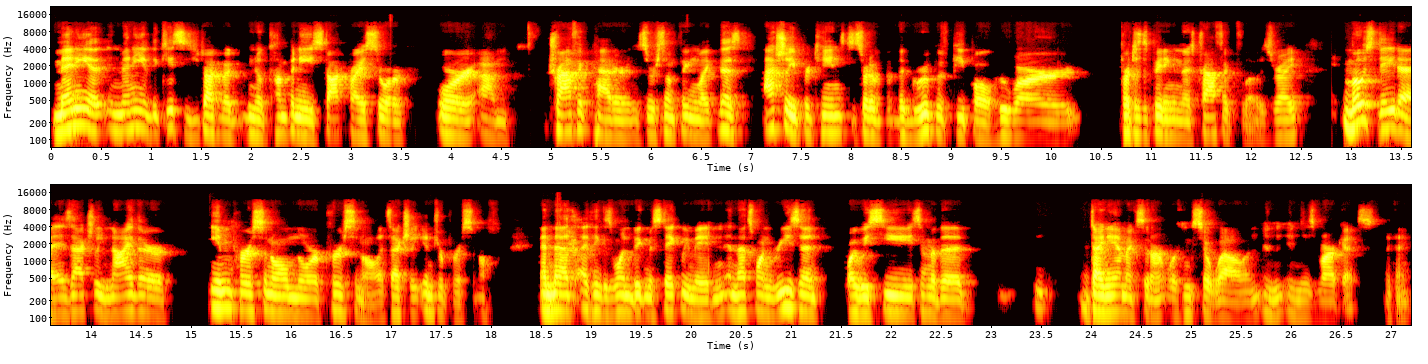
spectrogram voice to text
many in many of the cases you talk about, you know, company stock price or or um, traffic patterns or something like this actually pertains to sort of the group of people who are participating in those traffic flows, right? Most data is actually neither impersonal nor personal. It's actually interpersonal. And that I think is one big mistake we made. And, and that's one reason why we see some of the dynamics that aren't working so well in, in, in these markets. I think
